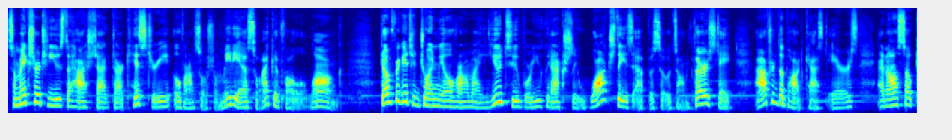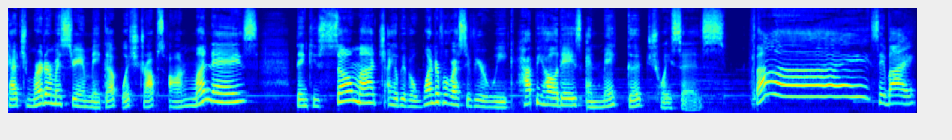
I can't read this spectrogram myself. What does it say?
so make sure to use the hashtag dark history over on social media so I can follow along. Don't forget to join me over on my YouTube where you could actually watch these episodes on Thursday after the podcast airs and also catch Murder, Mystery, and Makeup, which drops on Mondays. Thank you so much. I hope you have a wonderful rest of your week. Happy holidays and make good choices. Bye. Say bye.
